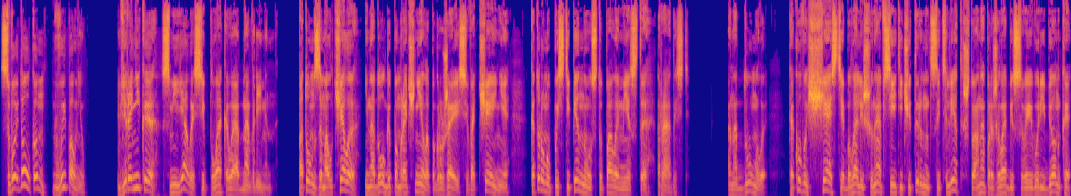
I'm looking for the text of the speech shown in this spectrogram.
Свой долг он выполнил. Вероника смеялась и плакала одновременно. Потом замолчала и надолго помрачнела, погружаясь в отчаяние, которому постепенно уступало место радость. Она думала, какого счастья была лишена все эти 14 лет, что она прожила без своего ребенка,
